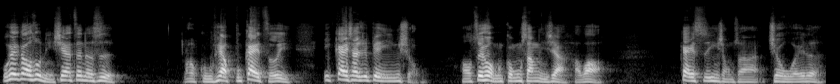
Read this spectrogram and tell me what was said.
我可以告诉你，现在真的是哦，股票不盖则已，一盖下去变英雄。好，最后我们工商一下好不好？盖世英雄专案久违了，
